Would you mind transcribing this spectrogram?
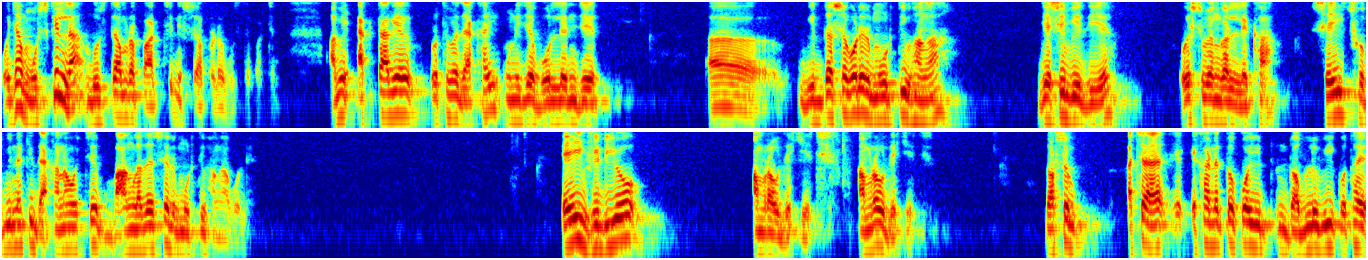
বোঝা মুশকিল না বুঝতে আমরা পারছি নিশ্চয়ই আপনারা বুঝতে পারছেন। আমি একটা আগে প্রথমে দেখাই উনি যে বললেন যে আহ, বিদ্যাসাগরের মূর্তি ভাঙা জেসিবি দিয়ে ওয়েস্ট বেঙ্গল লেখা, সেই ছবি নাকি দেখানো হচ্ছে বাংলাদেশের মূর্তি ভাঙা বলে। এই ভিডিও আমরাও দেখিয়েছি আমরাও দেখিয়েছি। দর্শক আচ্ছা এখানে তো কই ডব্লিউবি কোথায়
